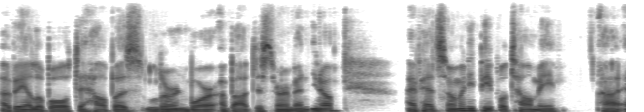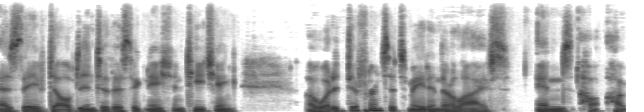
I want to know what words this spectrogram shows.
available to help us learn more about discernment. You know, I've had so many people tell me uh, as they've delved into this Ignatian teaching uh, what a difference it's made in their lives, and how, how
